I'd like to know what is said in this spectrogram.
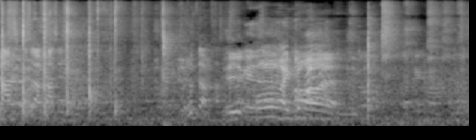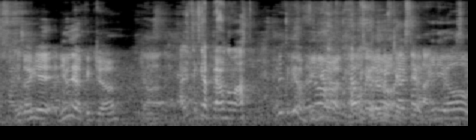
Pass, who's gonna pass it? Who's gonna pass it? Oh my god! It's okay. Do you take a picture? Yeah. Are you taking a paranormal? Are you taking a video? Help me, Video. picture, take a video.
